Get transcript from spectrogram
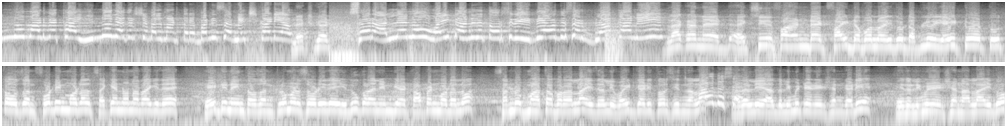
ಇನ್ನು ಮಾಡ್ಬೇಕಾ. ಇನ್ನೂ ನೆಗರ್ಷಬಲ್ ಮಾಡ್ತಾರೆ. ಬನ್ನಿ ಸರ್ ನೆಕ್ಸ್ಟ್ ಗಾಡಿ ನೆಕ್ಸ್ಟ್ ಗಾಡಿ. ಸರ್ ಅಲ್ಲೇನೋ ವೈಟ್ ಆನೆ ತೋರಿಸ್ರಿ. ಇದು ಯಾವ್ದು ಸರ್? ಬ್ಲಾಕ್ ಆನೆ? ಬ್ಲಾಕ್ ಆನೆ X U five hundred five double ಇದು W two two thousand fourteen model second owner ಆಗಿದೆ. ಏಯ್ಟಿ ನೈನ್ ತೌಸಂಡ್ ಕಿಲೋಮೀಟರ್ಸ್ ಓಡಿದೆ. ಇದು ಕೂಡ ನಿಮಗೆ ಟಾಪ್ ಎಂಡ್ ಮಾಡಲು ಸನ್ ರೂಪ್ ಮಾತ್ರ ಬರಲ್ಲ. ಇದರಲ್ಲಿ ವೈಟ್ ಗಾಡಿ ತೋರಿಸಿದ್ನಲ್ಲ. ಅದರಲ್ಲಿ ಅದು ಲಿಮಿಟೆಡ್ ಎಡಿಷನ್ ಗಾಡಿ. ಇದು ಲಿಮಿಟೆಡ್ ಎಡಿಷನ್ ಅಲ್ಲ ಇದು.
